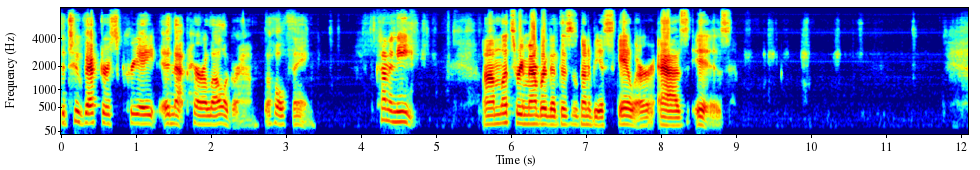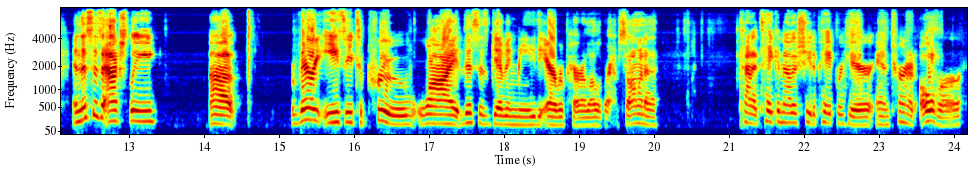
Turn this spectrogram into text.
the two vectors create in that parallelogram, the whole thing. It's kind of neat. Um, let's remember that this is going to be a scalar as is. And this is actually uh, very easy to prove why this is giving me the area of a parallelogram. So I'm going to kind of take another sheet of paper here and turn it over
